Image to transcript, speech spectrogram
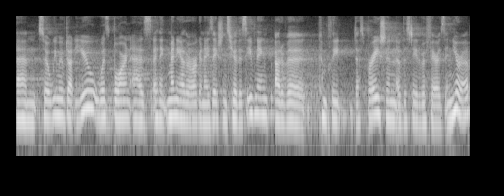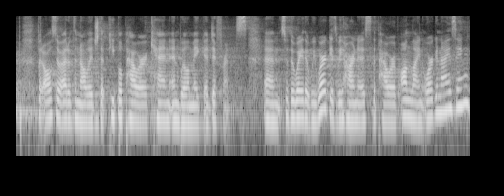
Um, so WeMove.eu was born as, I think, many other organizations here this evening, out of a complete desperation of the state of affairs in Europe, but also out of the knowledge that people power can and will make a difference. Um, so the way that we work is we harness the power of online organizing,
